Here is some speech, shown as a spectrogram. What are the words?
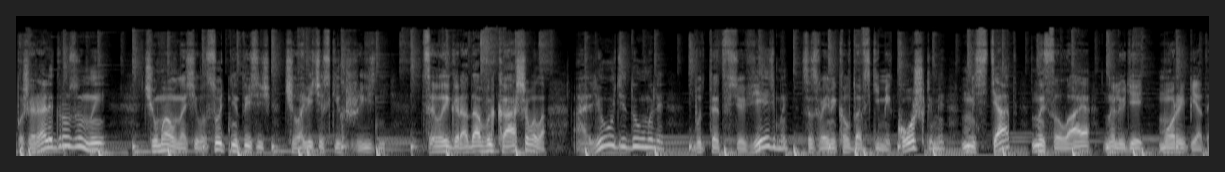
пожирали грызуны. Чума уносила сотни тысяч человеческих жизней. Целые города выкашивала, а люди думали, будто это все ведьмы со своими колдовскими кошками мстят, насылая на людей моры беды.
